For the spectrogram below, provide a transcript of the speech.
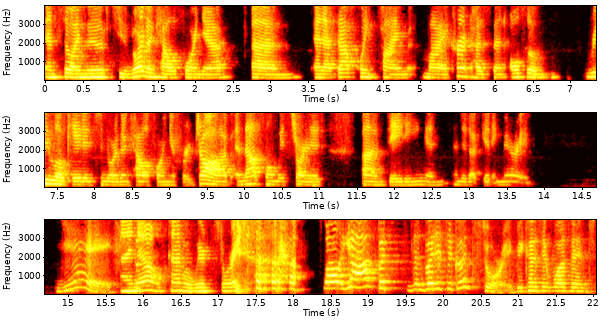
and so i moved to northern california um, and at that point in time my current husband also relocated to Northern California for a job. And that's when we started um, dating and ended up getting married. Yay. I know. It's kind of a weird story. well, yeah, but but it's a good story because it wasn't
